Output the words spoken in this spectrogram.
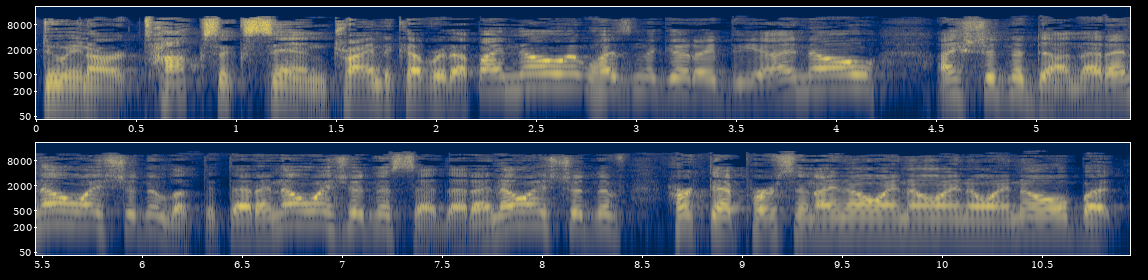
doing our toxic sin, trying to cover it up. I know it wasn't a good idea. I know I shouldn't have done that. I know I shouldn't have looked at that. I know I shouldn't have said that. I know I shouldn't have hurt that person. I know, I know, I know, I know, but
